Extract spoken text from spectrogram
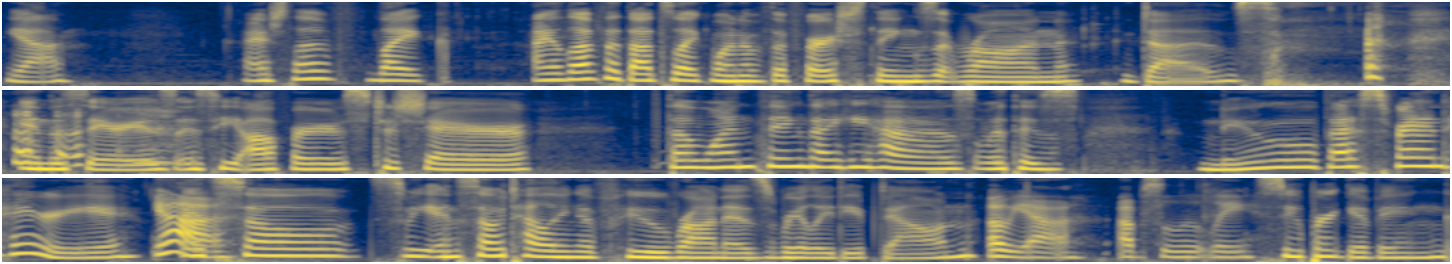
Yeah. I just love like I love that that's like one of the first things that Ron does in the series is he offers to share the one thing that he has with his new best friend Harry. Yeah. It's so sweet and so telling of who Ron is really deep down. Oh yeah, absolutely. Super giving.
